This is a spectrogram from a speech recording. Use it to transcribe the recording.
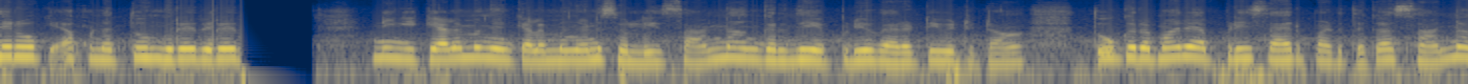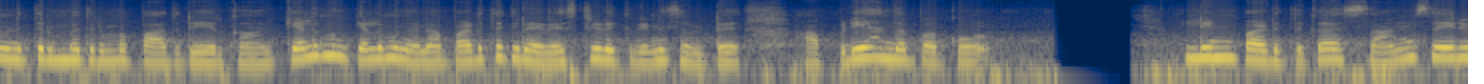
சரி ஓகே அப்போ நான் தூங்குறேன். நீங்கள் கிளம்புங்க கிளம்புங்கன்னு சொல்லி சன் அங்கேருந்து எப்படியோ விரட்டி விட்டுட்டான். தூக்குற மாதிரி அப்படியே சார் படுத்துக்க சன் அவனை திரும்ப திரும்ப பார்த்துட்டே இருக்கான். கிளம்புங்க கிளம்புங்க. நான் படுத்துக்கிறேன் ரெஸ்ட் எடுக்கிறேன்னு சொல்லிட்டு அப்படியே அந்த பக்கம் லின் படுத்துக்க சன் சரி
